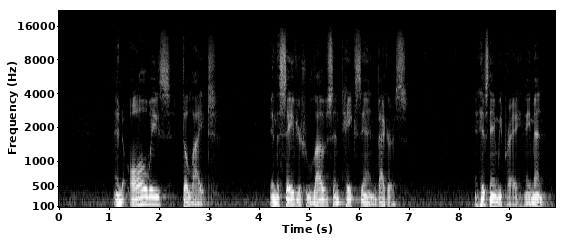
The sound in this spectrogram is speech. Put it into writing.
and always delight in the Savior who loves and takes in beggars. In his name we pray. Amen.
